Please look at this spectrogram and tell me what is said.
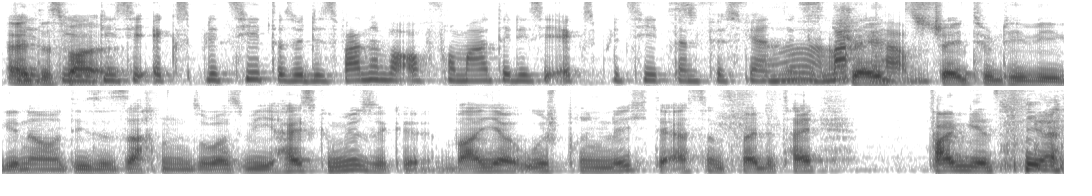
äh, Die, das die, war die sie explizit, also das waren aber auch Formate, die sie explizit dann fürs Fernsehen Ah. gemacht straight, haben. straight to TV, genau, diese Sachen. Sowas wie High School Musical war ja ursprünglich der erste und zweite Teil. Fangen jetzt hier an.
